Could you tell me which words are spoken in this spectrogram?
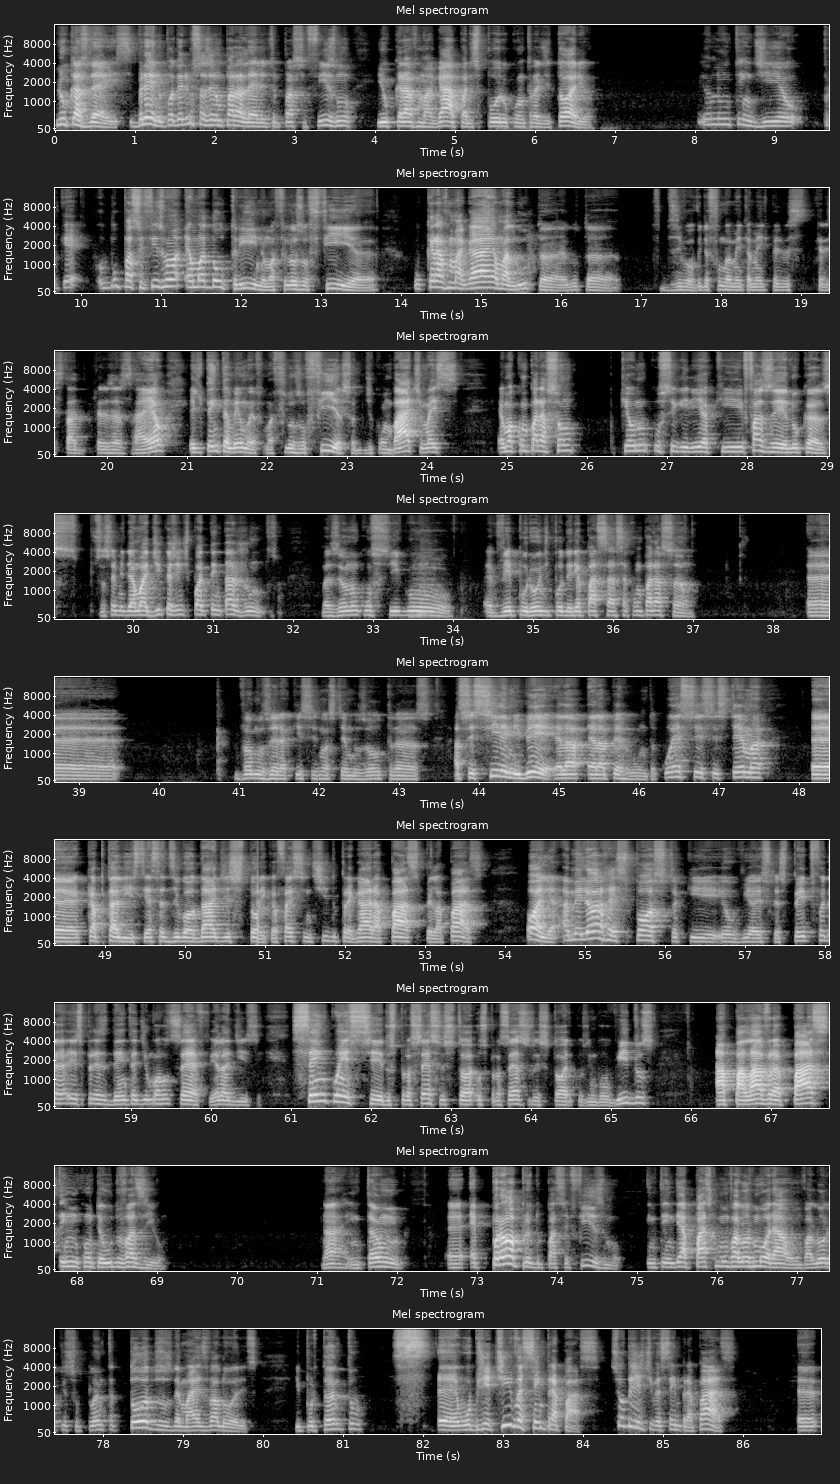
Lucas 10. Breno, poderíamos fazer um paralelo entre o pacifismo e o Krav Maga para expor o contraditório? Eu não entendi, eu, porque o pacifismo é uma doutrina, uma filosofia. O Krav Maga é uma luta, luta desenvolvida fundamentalmente pelo, pelo Estado, pelo Israel. Ele tem também uma, uma filosofia de combate, mas é uma comparação que eu não conseguiria aqui fazer, Lucas. Se você me der uma dica, a gente pode tentar juntos, mas eu não consigo é, ver por onde poderia passar essa comparação. É... Vamos ver aqui se nós temos outras. A Cecília MB, ela, ela pergunta, com esse sistema é, capitalista e essa desigualdade histórica, faz sentido pregar a paz pela paz? Olha, a melhor resposta que eu vi a esse respeito foi da ex-presidenta Dilma Rousseff. Ela disse: sem conhecer os processos, os processos históricos envolvidos, a palavra paz tem um conteúdo vazio. Né? Então, é, é próprio do pacifismo entender a paz como um valor moral, um valor que suplanta todos os demais valores. E, portanto, é, o objetivo é sempre a paz. Se o objetivo é sempre a paz, é,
